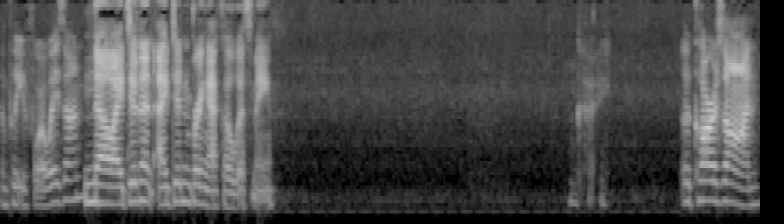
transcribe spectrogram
and put your four ways on? No, I didn't. I didn't bring Echo with me. Okay. The car's on.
